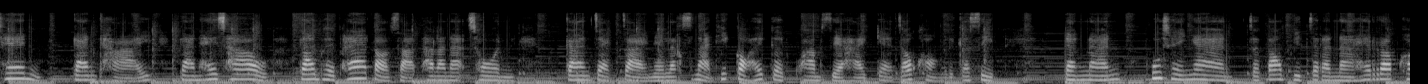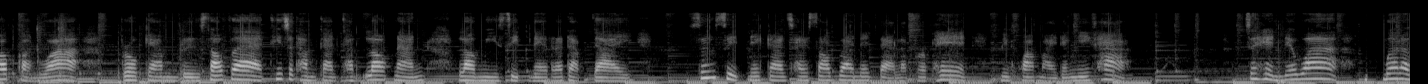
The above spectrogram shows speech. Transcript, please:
เช่น การขาย การให้เช่า การเผยแพร่ต่อสาธารณชน การแจกจ่ายในลักษณะที่ก่อให้เกิดความเสียหายแก่เจ้าของลิขสิทธิ์ ดังนั้นผู้ใช้งานจะต้องพิจารณาให้รอบคอบก่อนว่า โปรแกรมหรือซอฟต์แวร์ที่จะทำการคัดลอกนั้น เรามีสิทธิ์ในระดับใด ซึ่งสิทธิ์ในการใช้ซอฟต์แวร์ในแต่ละประเภท มีความหมายดังนี้ค่ะ จะเห็นได้ว่า เมื่อเรา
